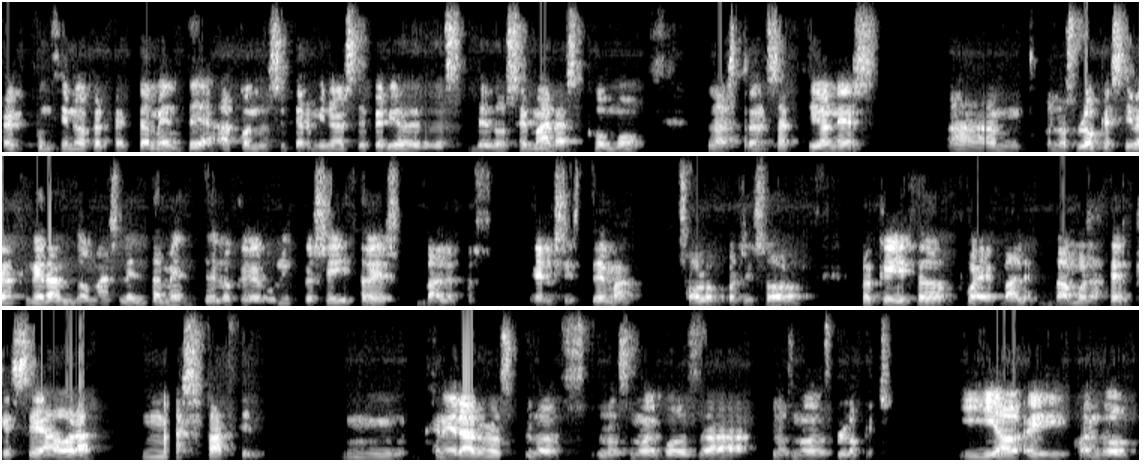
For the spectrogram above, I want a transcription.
red funcionó perfectamente a cuando se terminó este periodo de dos, de dos semanas, como las transacciones los bloques se iban generando más lentamente, lo que único que se hizo es, vale, pues el sistema, solo, por sí solo, lo que hizo fue, vale, vamos a hacer que sea ahora más fácil mm, generar los, los, nuevos, los nuevos bloques. Y, cuando,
